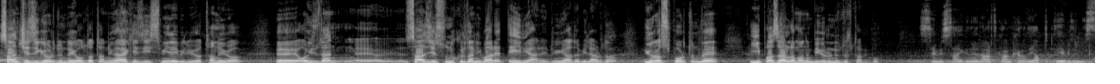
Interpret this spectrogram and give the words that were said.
Sanchez'i gördüğünde yolda tanıyor. Herkesi ismiyle biliyor, tanıyor. Ee, o yüzden e, sadece snooker'dan ibaret değil yani dünyada bilardo. Eurosport'un ve iyi pazarlamanın bir ürünüdür tabii bu. Semih Saygıner'i artık Ankara'da yaptık diyebilir miyiz?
